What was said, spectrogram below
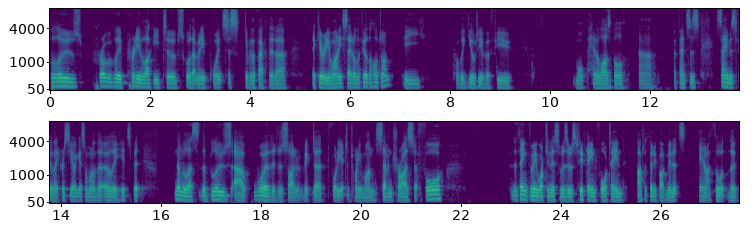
Blues probably pretty lucky to have scored that many points, just given the fact that uh, Akira Ioane stayed on the field the whole time. He probably guilty of a few more penalisable uh, offences. Same as Finlay Christie, I guess, on one of the early hits. But nonetheless, the Blues uh, were the decided victor, 48 to 21, seven tries to four. The thing for me watching this was it was 15 14 after 35 minutes. And I thought the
